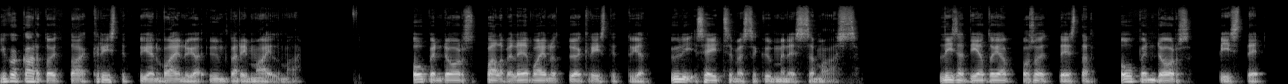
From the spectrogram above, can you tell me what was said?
joka kartoittaa kristittyjen vainoja ympäri maailmaa. Open Doors palvelee vainottuja kristittyjä yli 70 maassa. Lisätietoja osoitteesta opendoors.org.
